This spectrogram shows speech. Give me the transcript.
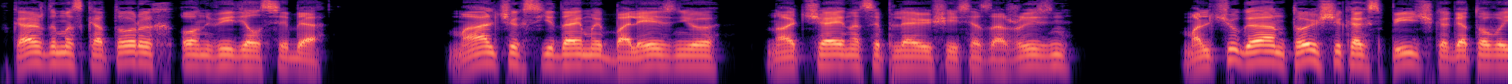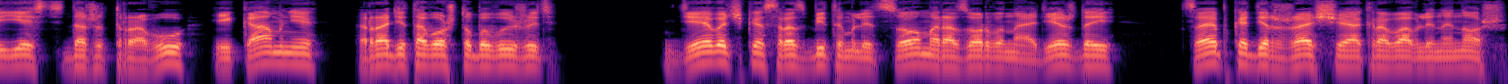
в каждом из которых он видел себя. Мальчик, съедаемый болезнью, но отчаянно цепляющийся за жизнь. Мальчуган, тощий как спичка, готовый есть даже траву и камни ради того, чтобы выжить. Девочка с разбитым лицом и разорванной одеждой, цепко держащая окровавленный нож.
